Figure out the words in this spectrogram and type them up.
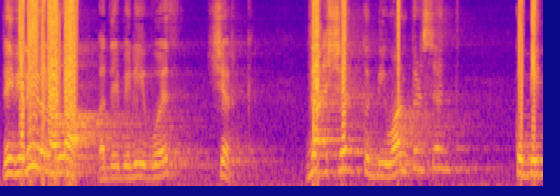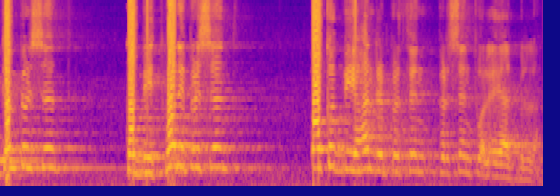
They believe in Allah, but they believe with shirk. That shirk could be 1%, could be 10%, could be 20%, or could be 100% wal'iyad billah.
